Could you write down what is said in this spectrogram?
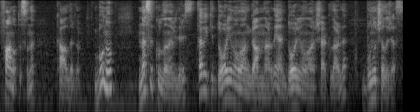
Fa notasını kaldırdım. Bunu nasıl kullanabiliriz? Tabii ki Dorian olan gamlarda yani Dorian olan şarkılarda bunu çalacağız.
